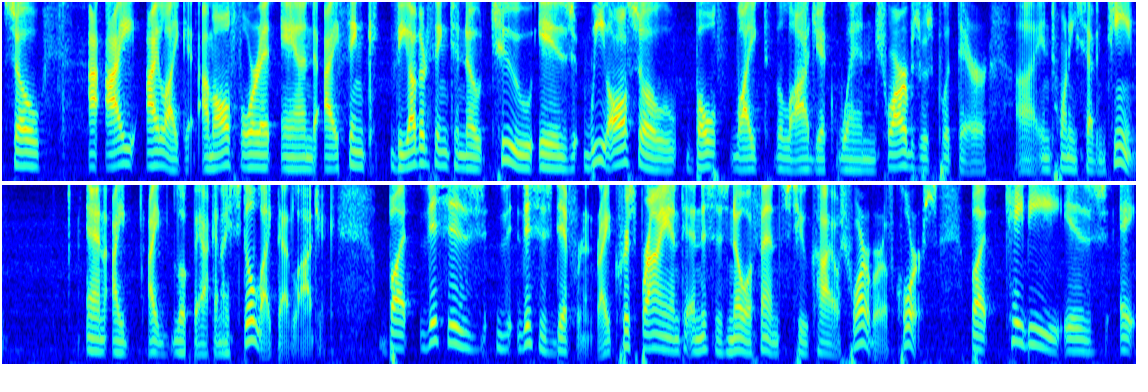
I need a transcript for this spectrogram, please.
So I, I, like it. I'm all for it. And I think the other thing to note, too, is we also both liked the logic when Schwarbs was put there uh, in 2017 and I I look back and I still like that logic. But this is this is different, right? Kris Bryant, and this is no offense to Kyle Schwarber, of course, but KB is a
